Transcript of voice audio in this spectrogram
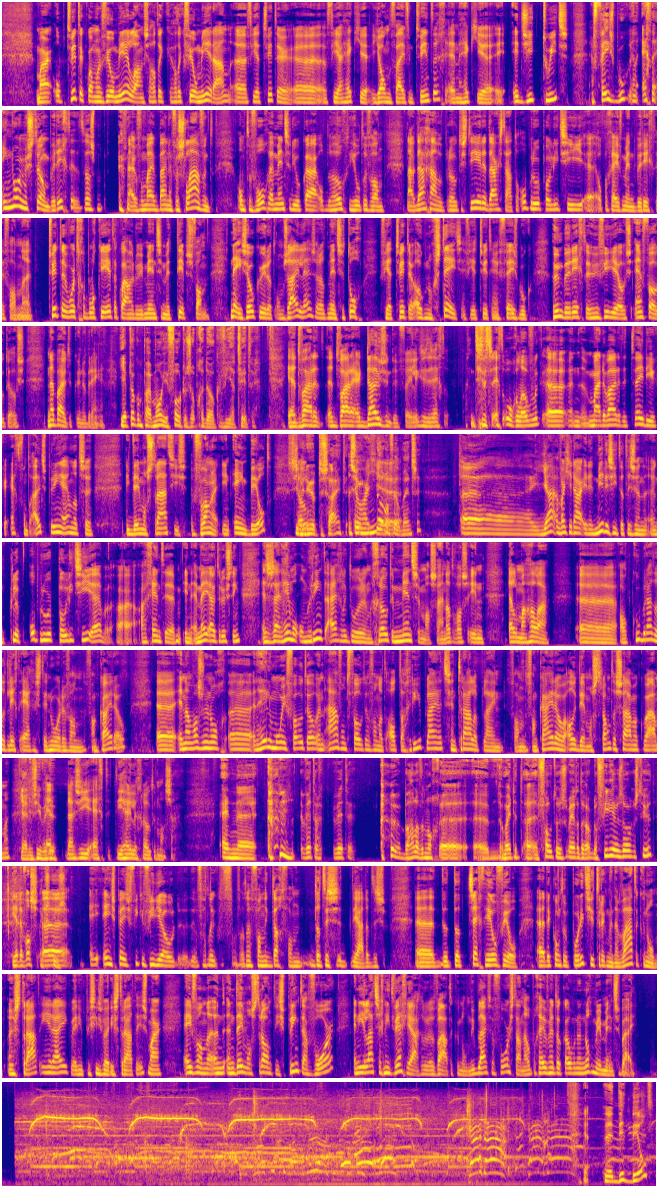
Maar op Twitter kwam er veel meer langs. Had ik, had ik veel meer aan. Uh, via Twitter, via hekje Jan25 en hekje Edgy tweets. En Facebook, een echt een enorme stroom berichten. Het was nou, voor mij bijna verslavend om te volgen. En mensen die elkaar op de hoogte hielden van... nou, daar gaan we protesteren, daar staat de oproerpolitie. Uh, op een gegeven moment berichten van... Uh, Twitter wordt geblokkeerd. Dan kwamen er weer mensen met tips van... nee, zo kun je dat omzeilen. zodat mensen toch via Twitter ook nog steeds... en via Twitter en Facebook hun berichten, hun video's en foto's... naar buiten kunnen brengen. Je hebt ook een paar mooie foto's opgedoken via Twitter. Ja, het waren, het waren er duizenden, Felix. Het is echt Dit is echt ongelooflijk. Uh, maar er waren er twee die ik er echt vond uitspringen. Hè, omdat ze die demonstraties vangen in één beeld. Zie je nu op de site. Zo had je, veel mensen. Uh, ja, wat je daar in het midden ziet, dat is een, een club oproerpolitie. Hè, agenten in ME-uitrusting. En ze zijn helemaal omringd eigenlijk door een grote mensenmassa. En dat was in El Mahalla uh, Al-Kubra. Dat ligt ergens ten noorden van, van Cairo. Uh, en dan was er nog een hele mooie foto, een avondfoto van het Al-Tahrirplein. Het centrale plein van, van Cairo, waar al die demonstranten samenkwamen. Ja, die zien we en nu. daar zie je echt die hele grote massa. En werd er... Werd er behalve nog, uh, uh, hoe heet het, foto's, werden er ook nog video's doorgestuurd? Ja, er was één specifieke video van ik, waarvan ik dacht van, dat is, ja, dat is, dat, dat zegt heel veel. Er komt een politietruck met een waterkanon een straat inrijden. Ik weet niet precies waar die straat is, maar een van een, een demonstrant die springt daarvoor en die laat zich niet wegjagen door het waterkanon. Die blijft ervoor staan. Nou, op een gegeven moment komen er nog meer mensen bij. Dit beeld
